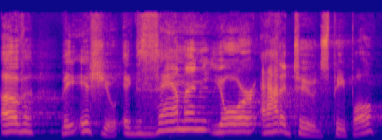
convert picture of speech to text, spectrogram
of the issue. Examine your attitudes, people.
